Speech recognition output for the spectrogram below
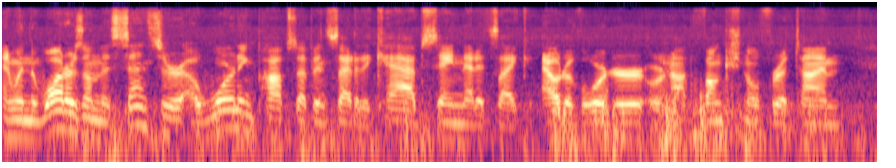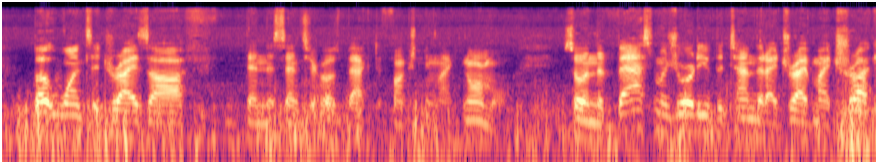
And when the water's on the sensor, a warning pops up inside of the cab saying that it's like out of order or not functional for a time. But once it dries off, then the sensor goes back to functioning like normal. So in the vast majority of the time that I drive my truck,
